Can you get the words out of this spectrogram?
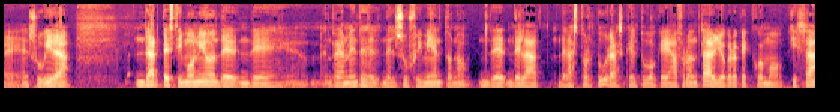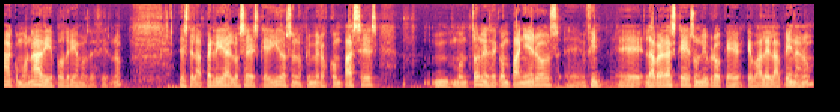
en su vida dar testimonio de, realmente del, sufrimiento, ¿no? De, la, de, las torturas que él tuvo que afrontar. Yo creo que como quizá como nadie podríamos decir, ¿no? Desde la pérdida de los seres queridos en los primeros compases, montones de compañeros, eh, en fin, eh, la verdad es que es un libro que, que vale la pena, ¿no?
